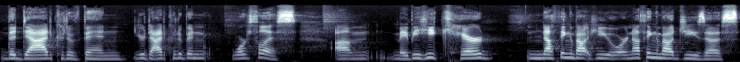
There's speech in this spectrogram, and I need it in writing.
the dad could have been, your dad could have been worthless. Um, maybe he cared nothing about you or nothing about Jesus.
